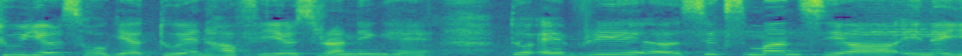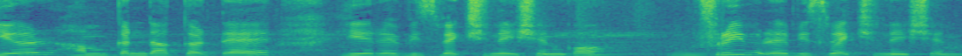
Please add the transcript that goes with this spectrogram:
टू इयर्स हो गया two and half years running है। तो एवरी सिक्स मंथ्स या इन अ ईयर हम कंडक्ट करते हैं ये रेबीज़ वैक्सीनेशन को। फ्री रेबीज़ वैक्सीनेशन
